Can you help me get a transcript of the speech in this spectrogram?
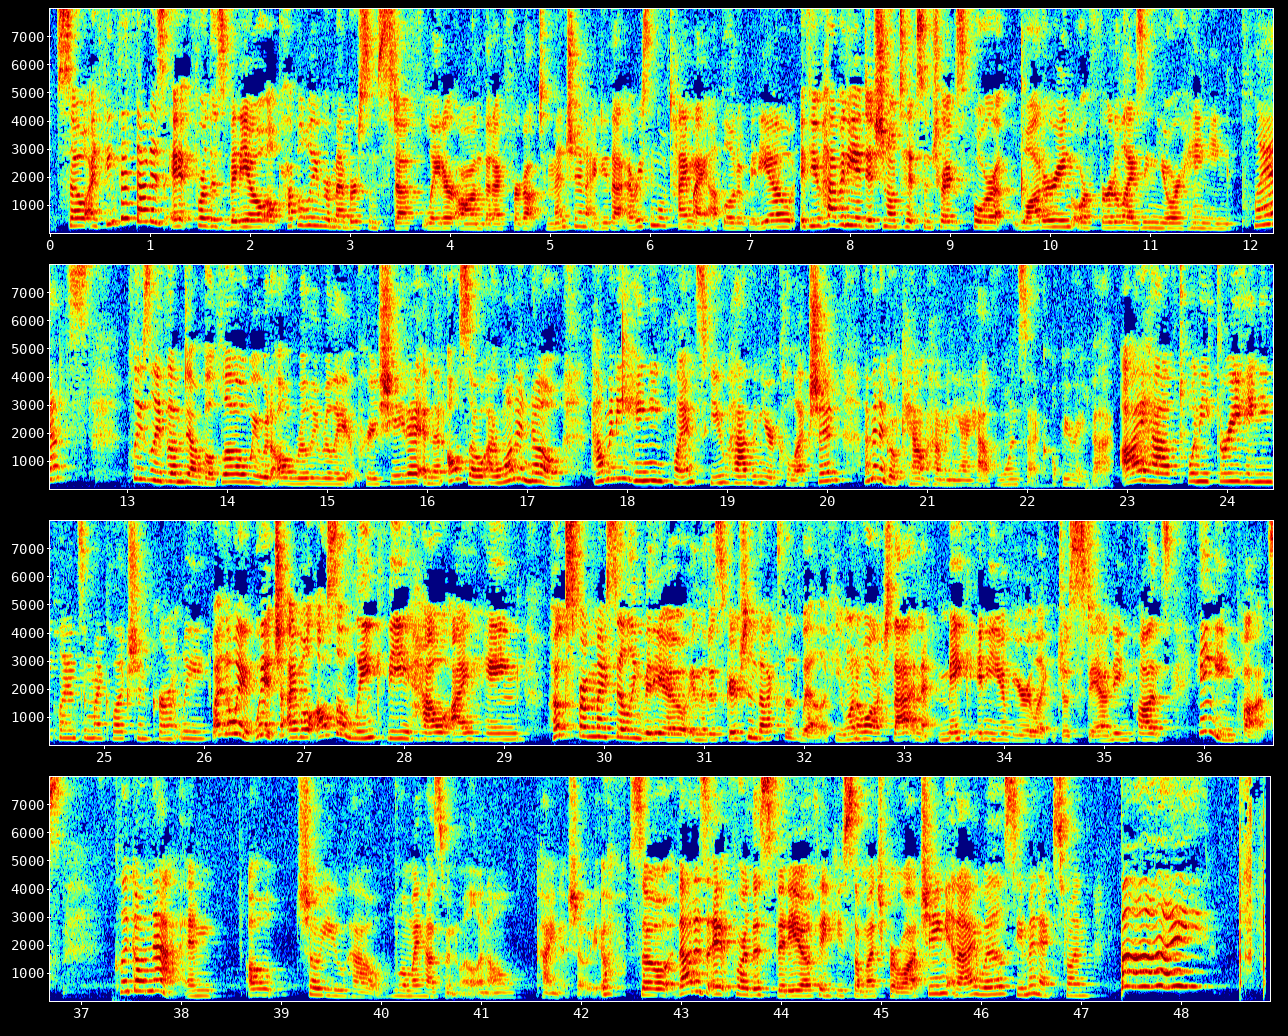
So I think that that is it for this video. I'll probably remember some stuff later on that I forgot to mention. I do that every single time I upload a video. If you have any additional tips and tricks for watering or fertilizing your hanging plants, please leave them down below. We would all really, really appreciate it. And then also, I wanna know how many hanging plants you have in your collection. I'm gonna go count how many I have. One sec, I'll be right back. I have 23 hanging plants in my collection currently. By the way, which I will also link the how I hang hooks from my ceiling video in the description box as well if you wanna watch that and make any of your like just standing pots, hanging pots. Click on that and I'll show you how. Well, my husband will and I'll kind of show you. So that is it for this video. Thank you so much for watching and I will see you in my next one. Bye!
